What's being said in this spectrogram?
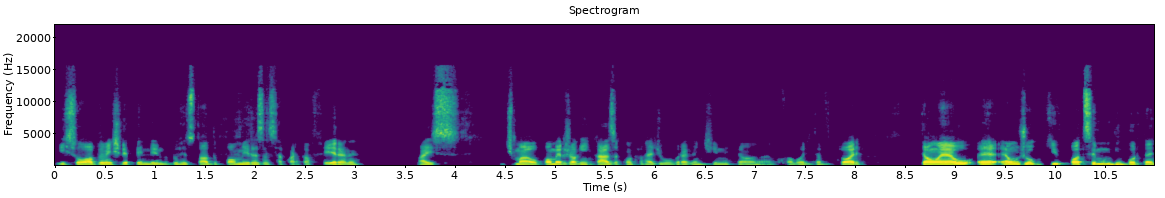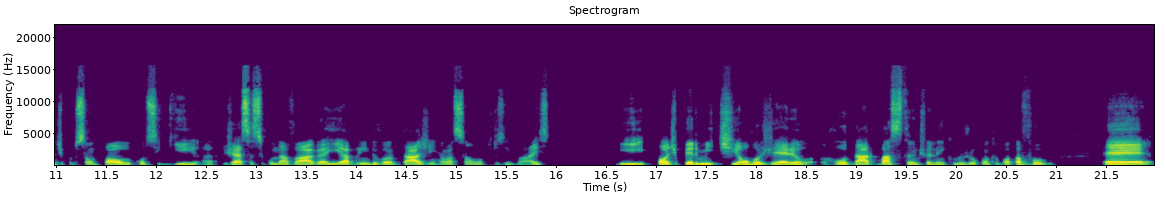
Isso, obviamente, dependendo do resultado do Palmeiras nessa quarta-feira, né? Mas o Palmeiras joga em casa contra o Red Bull Bragantino, então é o favorito vitória. Então é, é, é um jogo que pode ser muito importante para o São Paulo conseguir ah, já essa segunda vaga e abrindo vantagem em relação a outros rivais. E pode permitir ao Rogério rodar bastante o elenco no jogo contra o Botafogo. É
